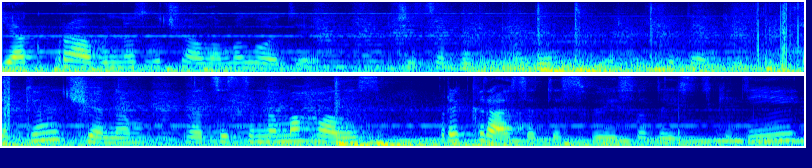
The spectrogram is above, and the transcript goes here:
як правильно звучала мелодія, і чи це був один чи декілька. Таким чином, нацисти намагались прикрасити свої садистські дії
